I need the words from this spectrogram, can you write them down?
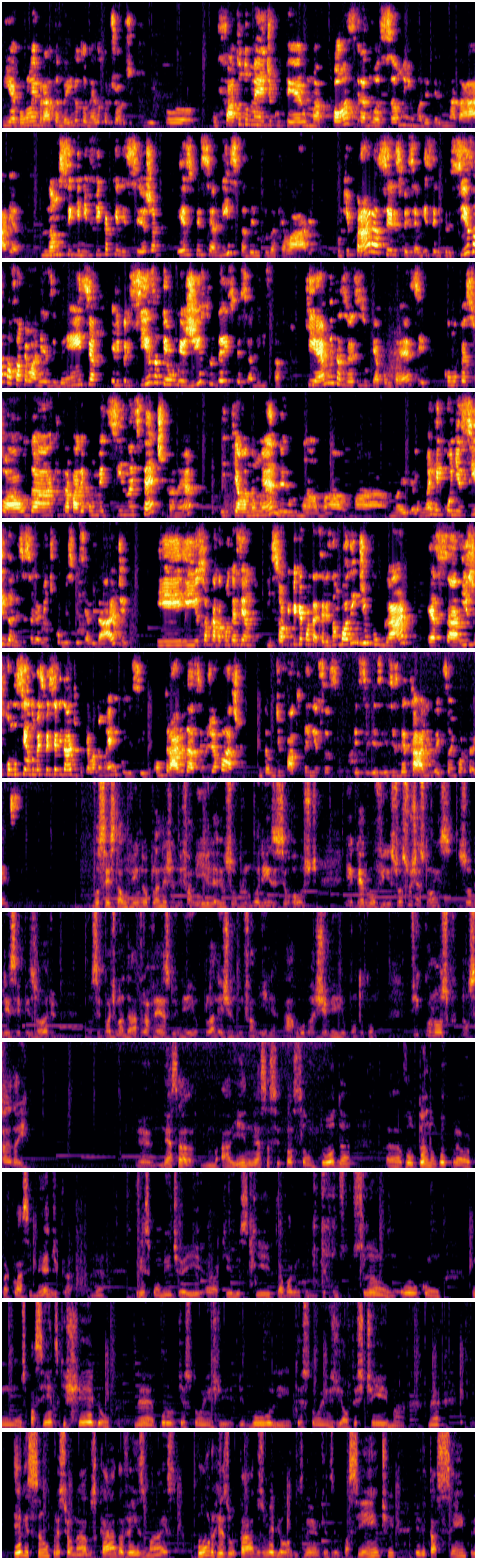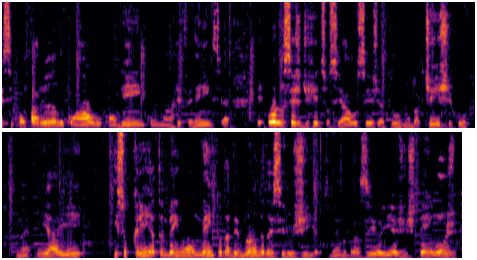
E é bom lembrar também, doutor, né, doutor Jorge, que uh, o fato do médico ter uma pós-graduação em uma determinada área não significa que ele seja especialista dentro daquela área. Porque para ser especialista, ele precisa passar pela residência, ele precisa ter o registro de especialista, que é muitas vezes o que acontece com o pessoal da que trabalha com medicina estética, né? e que ela não é né, uma, uma, uma, uma, ela não é reconhecida necessariamente como especialidade e, e, isso acaba acontecendo. E só que o que, que acontece? Eles não podem divulgar essa, isso como sendo uma especialidade, porque ela não é reconhecida, contrário da cirurgia plástica. Então, de fato, tem essas, esses, esses detalhes aí que são importantes. Você está ouvindo o Planejando em Família, eu sou Bruno Morizzi, seu host, e quero ouvir suas sugestões sobre esse episódio você pode mandar através do e-mail planejandoemfamilia@gmail.com. Fique conosco, não saia daí. É, nessa aí nessa situação toda, uh, voltando um pouco para a classe médica, né? principalmente aí aqueles que trabalham com reconstrução ou com, com os pacientes que chegam né, por questões de, de bullying, questões de autoestima, né, eles são pressionados cada vez mais por resultados melhores, né? Quer dizer, o paciente ele está sempre se comparando com algo, com alguém, com uma referência, ou seja de rede social, ou seja do mundo artístico, né? E aí isso cria também um aumento da demanda das cirurgias, né? No Brasil aí a gente tem hoje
